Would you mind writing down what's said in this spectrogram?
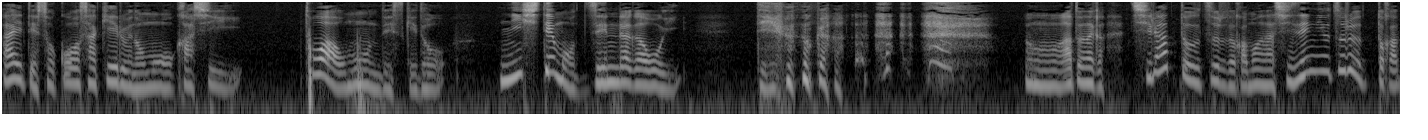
あえてそこを避けるのもおかしいとは思うんですけどにしても全裸が多いっていうのが うん、あとなんかちらっと映るとか、まあ、自然に映るとか、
